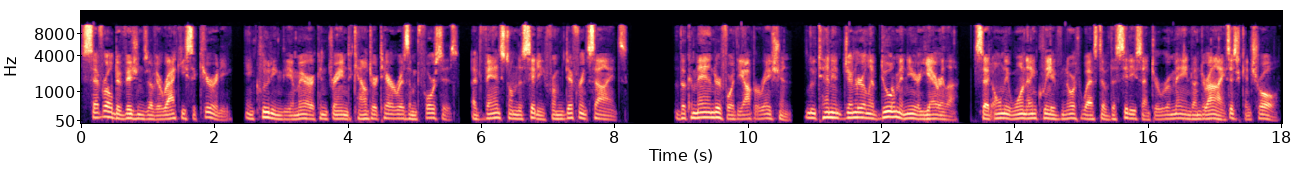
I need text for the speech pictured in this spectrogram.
Several divisions of Iraqi security, including the American-trained counterterrorism forces, advanced on the city from different sides. The commander for the operation, Lieutenant General Abdul Munir Yarallah, said only one enclave northwest of the city center remained under ISIS control.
